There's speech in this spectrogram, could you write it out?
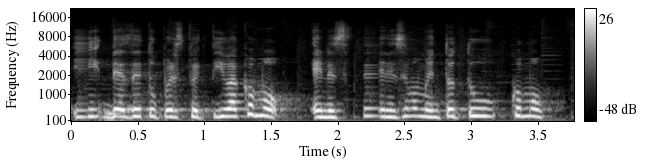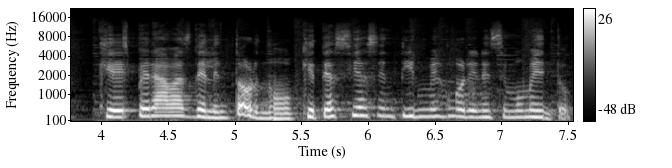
Y desde tu perspectiva, como en ese, en ese momento tú, como, ¿qué esperabas del entorno? ¿Qué te hacía sentir mejor en ese momento?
